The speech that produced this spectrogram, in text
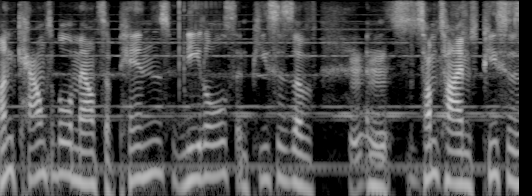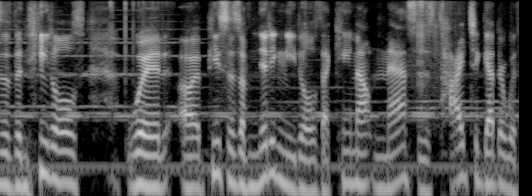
uncountable amounts of pins, needles, and pieces of, and Mm-mm. sometimes pieces of the needles would, uh, pieces of knitting needles that came out in masses tied together with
